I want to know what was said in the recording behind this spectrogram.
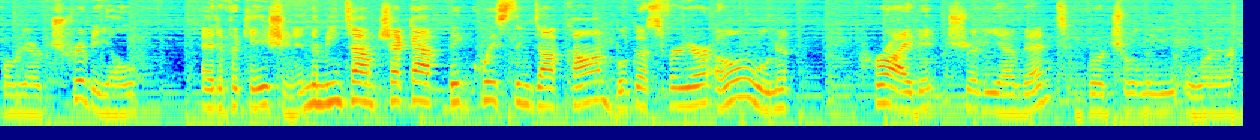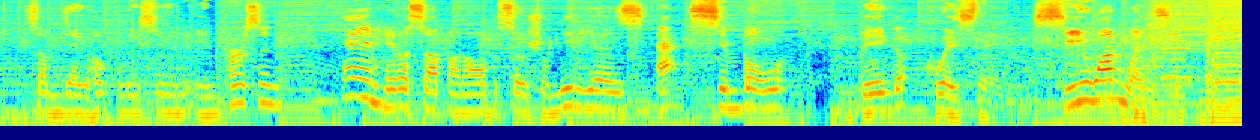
for your trivial edification. In the meantime, check out bigquizthing.com, book us for your own private trivia event, virtually or someday, hopefully soon in person, and hit us up on all the social medias at symbol big quiz thing. See you on Wednesday.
